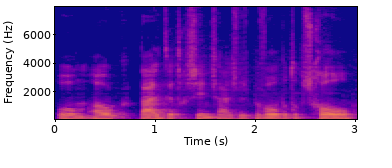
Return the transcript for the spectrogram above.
om ook buiten het gezinshuis, dus bijvoorbeeld op school,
